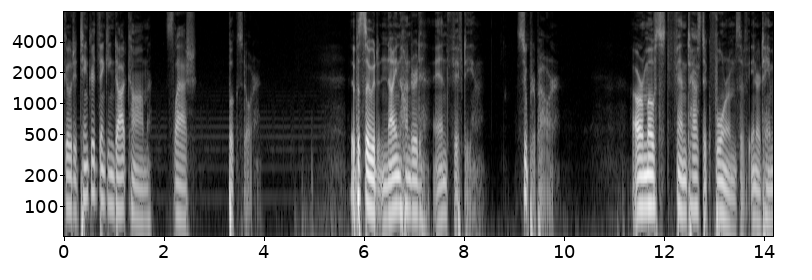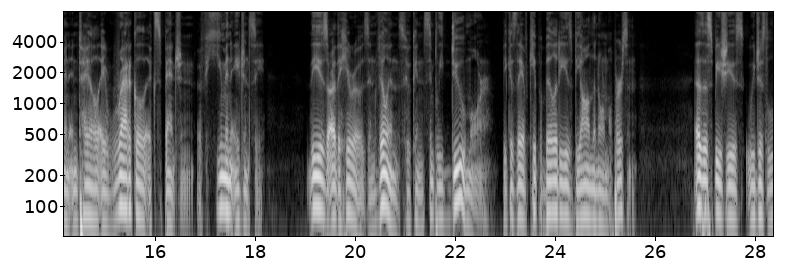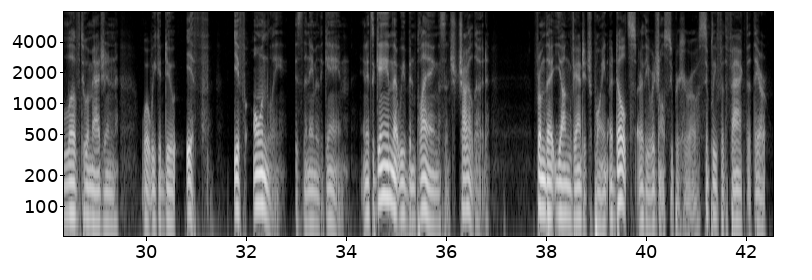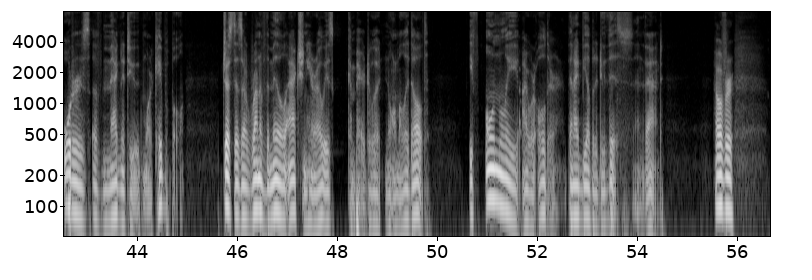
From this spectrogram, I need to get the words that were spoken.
go to tinkeredthinking.com slash bookstore. Episode 950 Superpower. Our most fantastic forms of entertainment entail a radical expansion of human agency. These are the heroes and villains who can simply do more because they have capabilities beyond the normal person. As a species, we just love to imagine what we could do if, if only is the name of the game. And it's a game that we've been playing since childhood. From that young vantage point, adults are the original superhero simply for the fact that they are orders of magnitude more capable, just as a run of the mill action hero is compared to a normal adult. If only I were older, then I'd be able to do this and that. However,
